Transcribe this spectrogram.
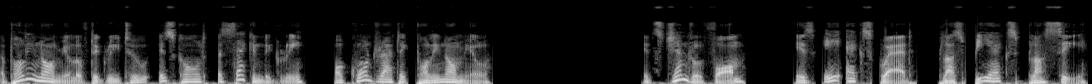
A polynomial of degree 2 is called a second degree or quadratic polynomial. Its general form is ax squared plus bx plus c,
